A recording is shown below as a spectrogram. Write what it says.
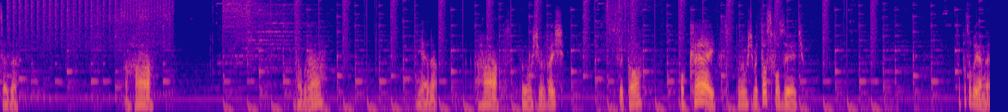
Szczerze. Aha. Dobra. Nie, no. Aha. To my musimy wejść w to. Okej. To my musimy to stworzyć. Potrzebujemy?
